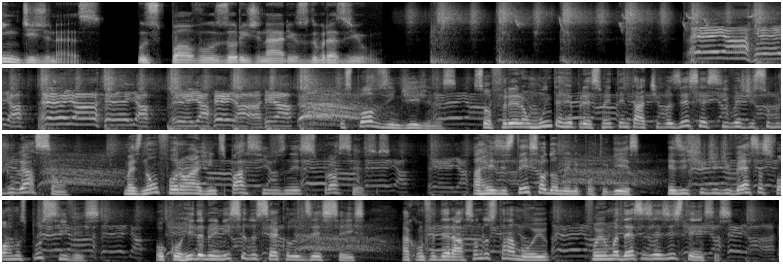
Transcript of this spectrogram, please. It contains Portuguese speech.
Indígenas, os povos originários do Brasil. Os povos indígenas sofreram muita repressão e tentativas excessivas de subjugação, mas não foram agentes passivos nesses processos. A resistência ao domínio português existiu de diversas formas possíveis. Ocorrida no início do século XVI, a Confederação dos Tamoio foi uma dessas resistências.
